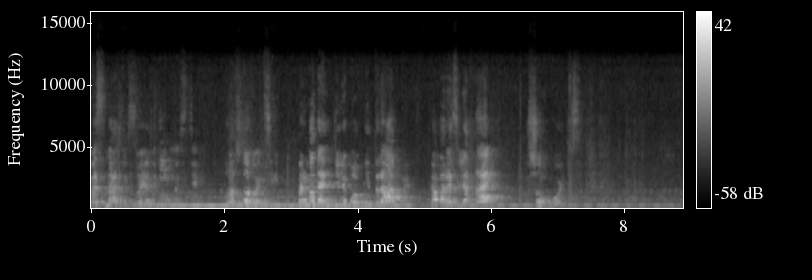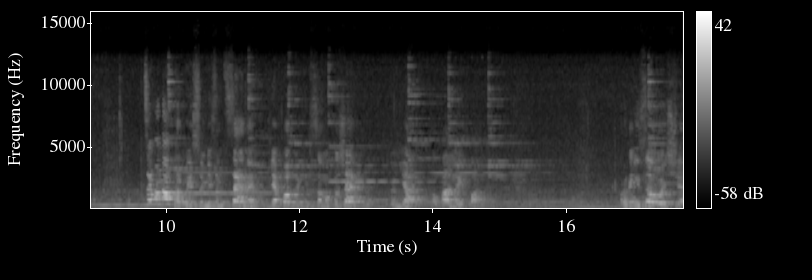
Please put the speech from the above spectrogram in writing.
безмежно своєї анонімності влаштовує ці перманентні любовні драми, злягай і шоу Це воно прописує мізансцени для подвигів самопожертви в ім'я коханої пани, організовуючи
